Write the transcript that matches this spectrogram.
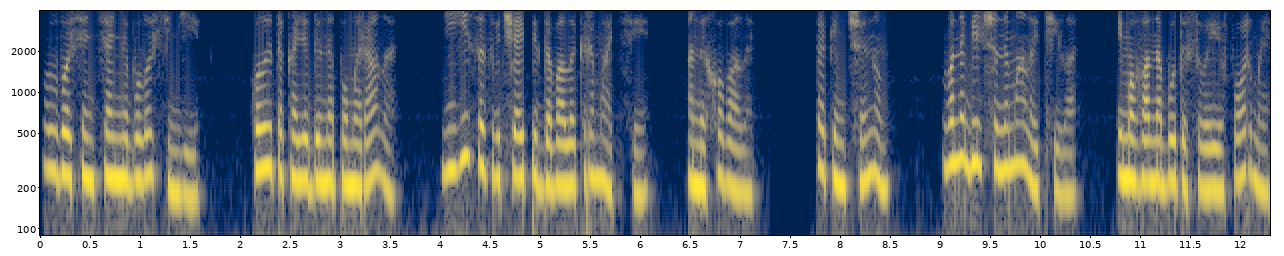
У Лвосянь-сянь не було сім'ї. Коли така людина помирала, її зазвичай піддавали кремації, а не ховали. Таким чином, вона більше не мала тіла і могла набути своєї форми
